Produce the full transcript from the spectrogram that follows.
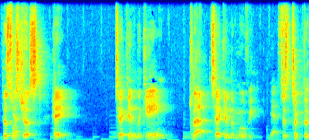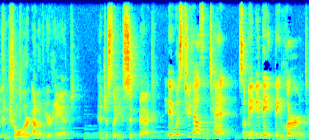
This was just, hey, Tekken the game, blah, Tekken the movie. Yes. Just took the controller out of your hand and just let you sit back. It was 2010, so maybe they, they learned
